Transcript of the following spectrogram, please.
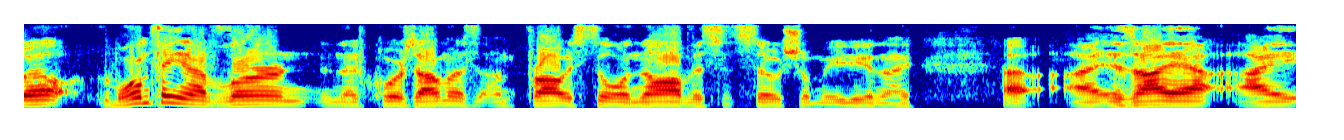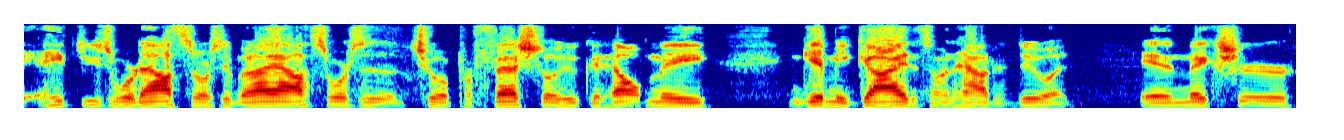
Well, one thing I've learned, and of course I'm a, I'm probably still a novice at social media, and I, uh, I as I I hate to use the word outsourcing, but I outsource it to a professional who could help me and give me guidance on how to do it and make sure.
